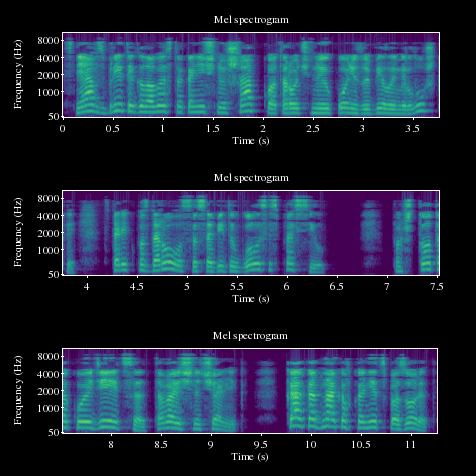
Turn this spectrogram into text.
Сняв с бритой головы остроконечную шапку, отороченную понизу белой мерлушкой, старик поздоровался с обидой в голосе и спросил. — По что такое деется, товарищ начальник? Как, однако, в конец позорят?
